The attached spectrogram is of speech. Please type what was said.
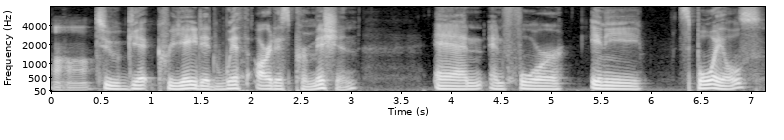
Uh-huh. to get created with artist permission and and for any spoils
